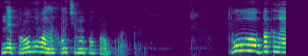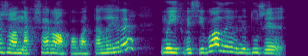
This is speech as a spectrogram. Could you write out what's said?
не пробували, хочемо попробувати. По баклажанах Шарапова та Лейре ми їх висівали, вони дуже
